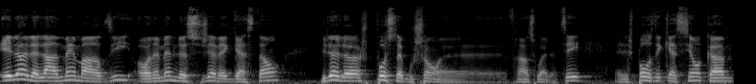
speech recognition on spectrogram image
Et là, le lendemain, mardi, on amène le sujet avec Gaston. Puis là, là, je pousse le bouchon, euh, François. Euh, je pose des questions comme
